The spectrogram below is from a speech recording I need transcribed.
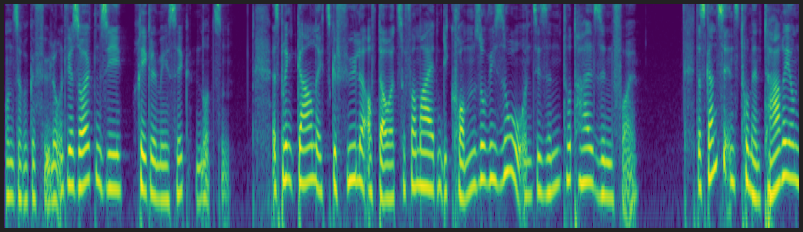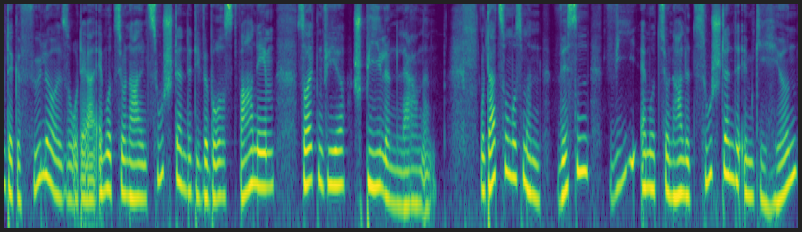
unsere Gefühle und wir sollten sie regelmäßig nutzen. Es bringt gar nichts, Gefühle auf Dauer zu vermeiden. Die kommen sowieso und sie sind total sinnvoll. Das ganze Instrumentarium der Gefühle, also der emotionalen Zustände, die wir bewusst wahrnehmen, sollten wir spielen lernen. Und dazu muss man wissen, wie emotionale Zustände im Gehirn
